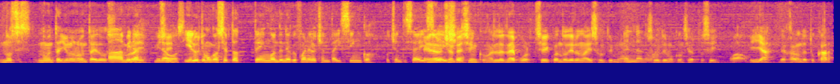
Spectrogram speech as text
No sé, 91, 92. Ah, mira, ahí. mira Sí. vos. Y el último concierto tengo entendido que fue en el 85, 86. En el ahí ya- 85, en el Network, sí, cuando dieron ahí su último, su último concierto, sí. Wow. Y ya, dejaron de tocar.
